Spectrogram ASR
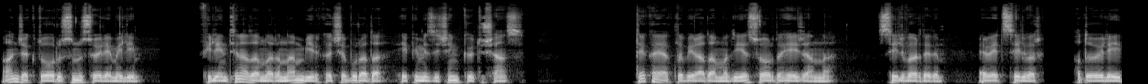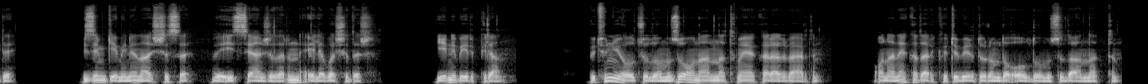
Ancak doğrusunu söylemeliyim. Flint'in adamlarından birkaçı burada. Hepimiz için kötü şans. Tek ayaklı bir adam mı diye sordu heyecanla. Silver dedim. Evet Silver. Adı öyleydi. Bizim geminin aşçısı ve isyancıların elebaşıdır. Yeni bir plan. Bütün yolculuğumuzu ona anlatmaya karar verdim. Ona ne kadar kötü bir durumda olduğumuzu da anlattım.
